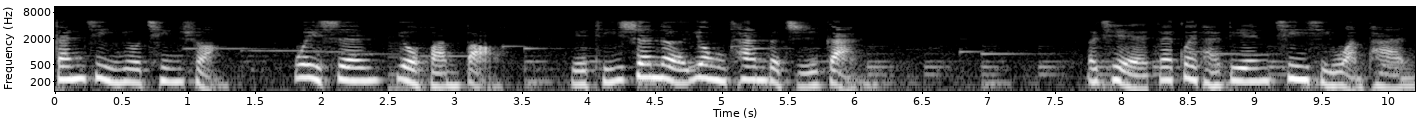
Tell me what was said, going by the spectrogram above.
干净又清爽，卫生又环保，也提升了用餐的质感。而且在柜台边清洗碗盘，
